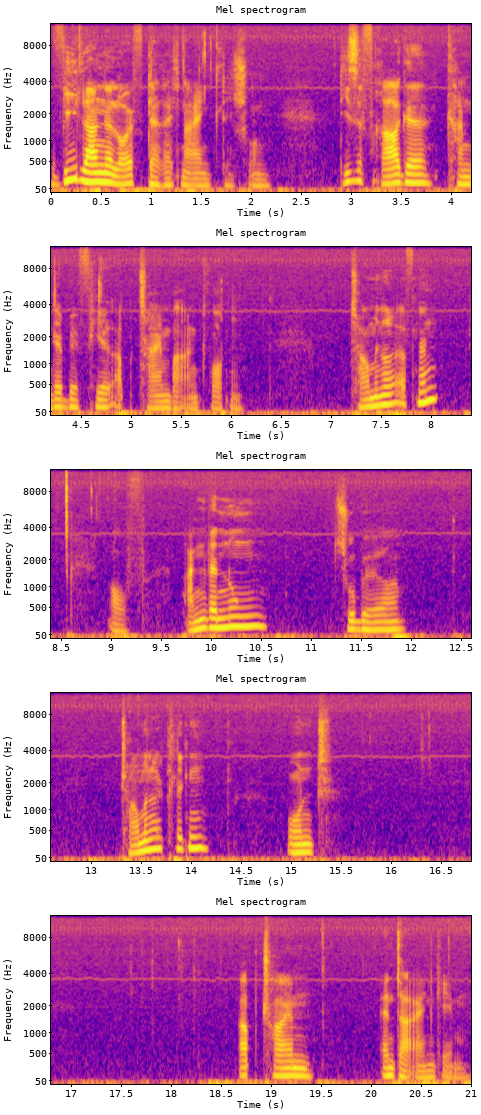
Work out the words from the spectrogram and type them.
wie lange läuft der Rechner eigentlich schon? Diese Frage kann der Befehl Uptime beantworten. Terminal öffnen, auf Anwendungen, Zubehör, Terminal klicken und Uptime Enter eingeben.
